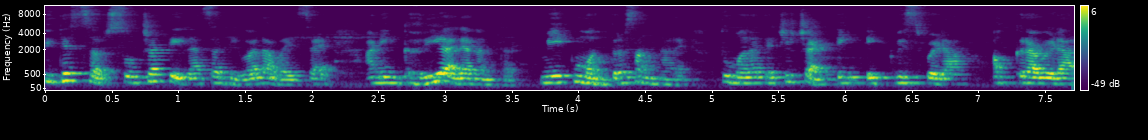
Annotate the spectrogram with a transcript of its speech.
तिथे सरसोच्या तेलाचा दिवा लावायचा आहे आणि घरी आल्यानंतर मी एक मंत्र सांगणार आहे तुम्हाला त्याची चॅन्टिंग एकवीस वेळा अकरा वेळा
